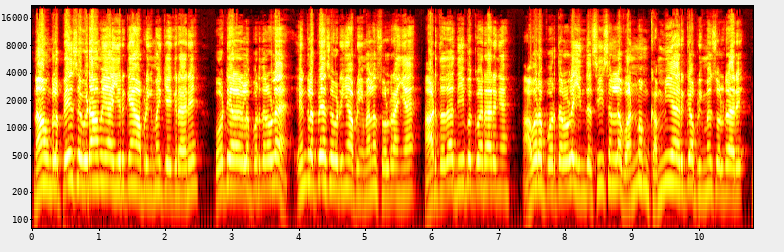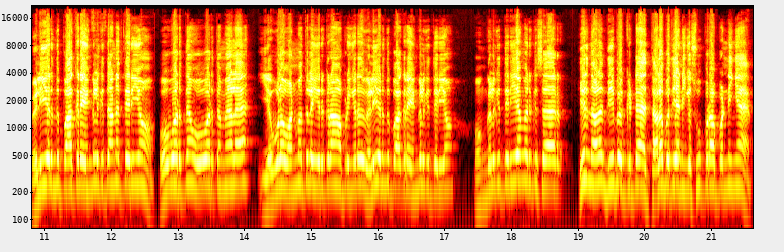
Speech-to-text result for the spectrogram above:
நான் உங்களை பேச விடாமையா இருக்கேன் அப்படிங்கிற மாதிரி கேக்குறாரு. போட்டியாளர்களை பொறுத்தளவுல எங்களை பேச விடுங்க அப்படிங்கிற மாதிரி சொல்றாங்க. அடுத்ததா தீபக் வர்றாருங்க. அவரை பொறுத்தளவுல இந்த சீசன்ல வன்மம் கம்மியா இருக்கு அப்படிங்கிற சொல்றாரு. வெளியிருந்து பாக்குற எங்களுக்கு தானே தெரியும். ஒவ்வொருத்தன் ஒவ்வொருத்தன் மேல எவ்வளவு வன்மத்துல இருக்கிறான் அப்படிங்கறது வெளியிருந்து பாக்குற எங்களுக்கு தெரியும். உங்களுக்கு தெரியாம இருக்கு சார். இருந்தாலும் தீபக் கிட்ட தளபதியா நீங்க சூப்பரா பண்ணீங்க.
